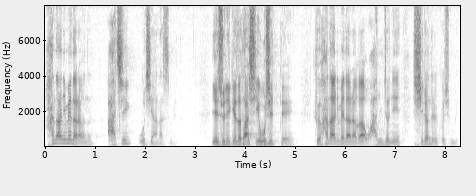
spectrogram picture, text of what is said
하나님의 나라는 아직 오지 않았습니다. 예수님께서 다시 오실 때 그 하나님의 나라가 완전히 실현될 것입니다.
